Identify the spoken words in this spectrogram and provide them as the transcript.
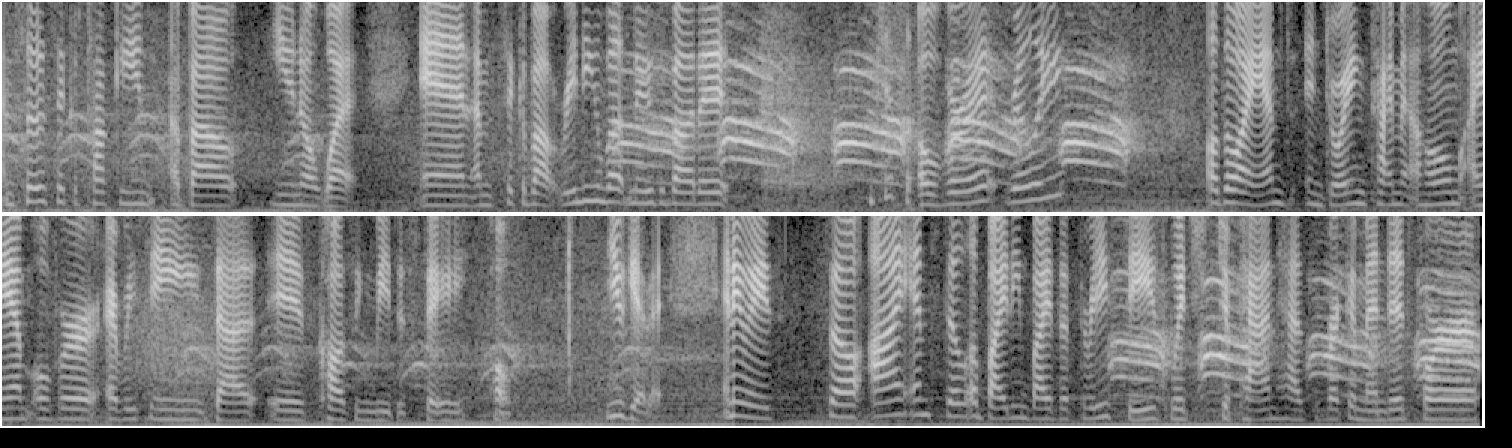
I'm so sick of talking about you know what. And I'm sick about reading about news about it. I'm just over it, really. Although I am enjoying time at home, I am over everything that is causing me to stay home. You get it. Anyways, so I am still abiding by the three C's, which Japan has recommended for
